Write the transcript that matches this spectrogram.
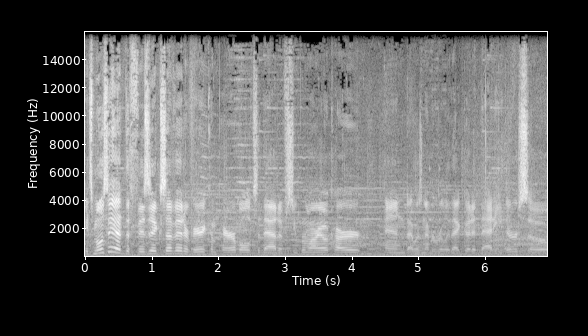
It's mostly that the physics of it are very comparable to that of Super Mario Kart, and I was never really that good at that either, so.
